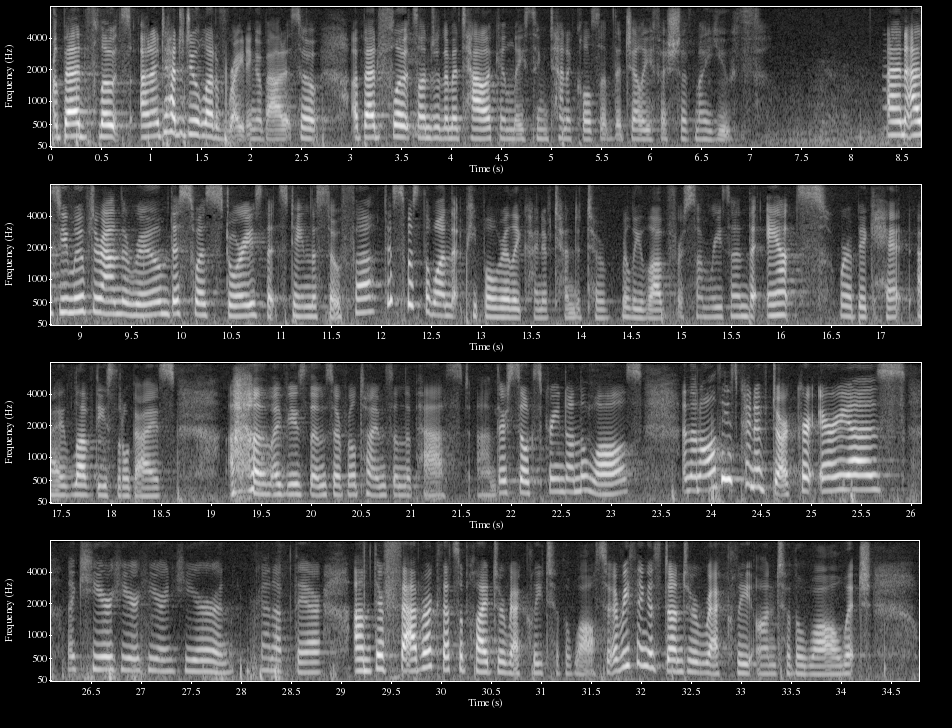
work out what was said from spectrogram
a bed floats, and I had to do a lot of writing about it. So a bed floats under the metallic and lacing tentacles of the jellyfish of my youth. And as you moved around the room, this was Stories That Stain the Sofa. This was the one that people really kind of tended to really love for some reason. The ants were a big hit. I love these little guys. Um, I've used them several times in the past. Um, they're silk screened on the walls. And then all these kind of darker areas, like here, here, here, and here, and again up there. Um, they're fabric that's applied directly to the wall. So everything is done directly onto the wall, which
